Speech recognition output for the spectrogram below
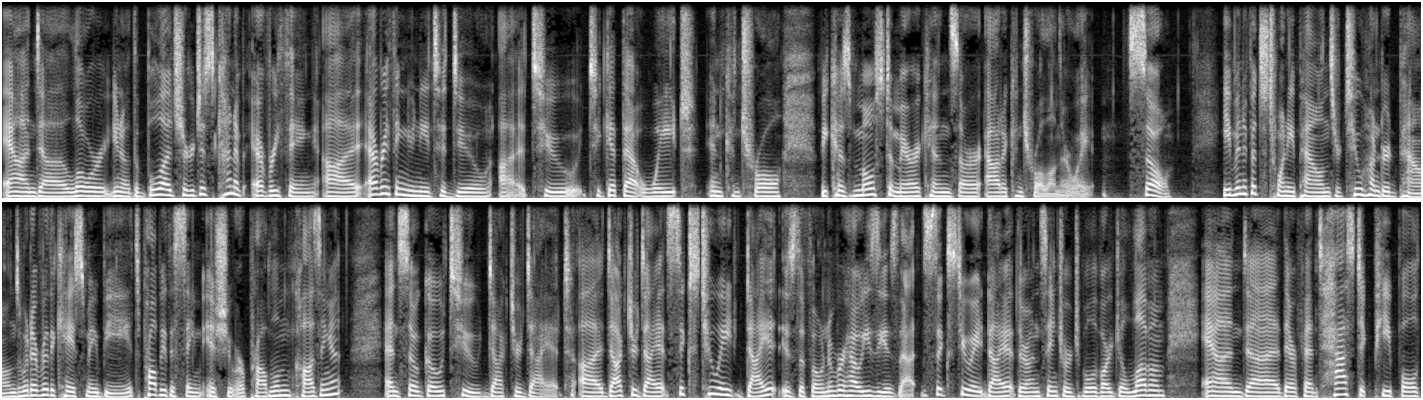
and uh, lower you know the blood sugar, just kind of everything, uh, everything you need to do uh, to to get that weight in control, because most Americans are out of control on their weight. So even if it's 20 pounds or 200 pounds, whatever the case may be, it's probably the same issue or problem causing it. And so go to Dr. Diet. Uh, Dr. Diet, 628 Diet is the phone number. How easy is that? 628 Diet. They're on St. George Boulevard. You'll love them. And uh, they're fantastic people,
